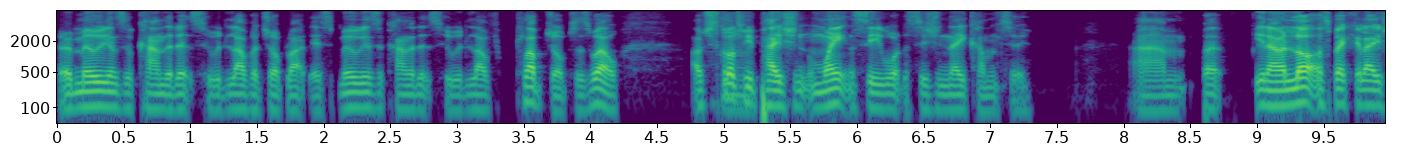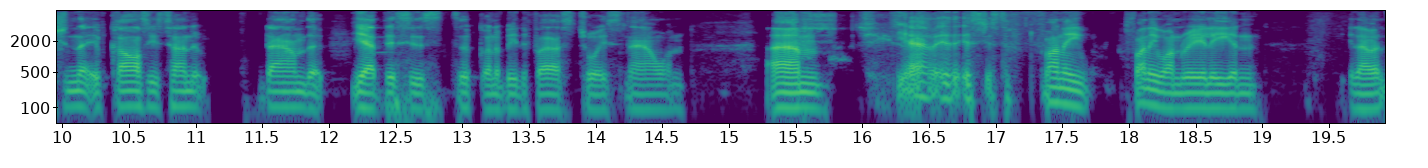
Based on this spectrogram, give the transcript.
there are millions of candidates who would love a job like this, millions of candidates who would love club jobs as well. I've just got to Mm. be patient and wait and see what decision they come to. Um, but you know, a lot of speculation that if Carsley's turned it down, that yeah, this is going to be the first choice now, and um, Jesus. yeah, it, it's just a funny, funny one, really, and you know,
